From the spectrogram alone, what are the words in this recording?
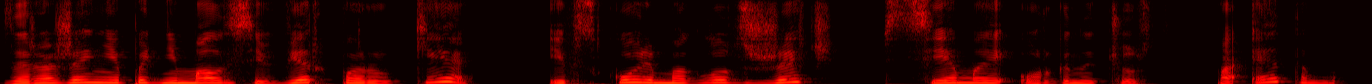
Заражение поднималось вверх по руке и вскоре могло сжечь все мои органы чувств. Поэтому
